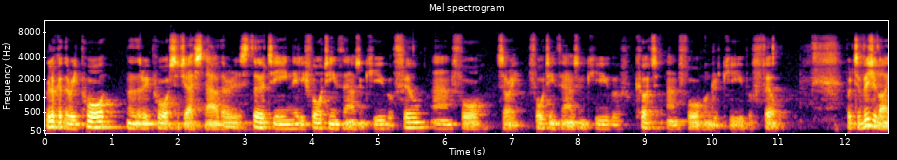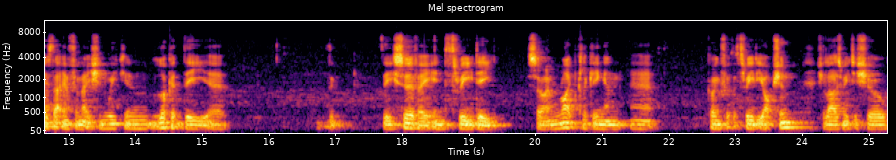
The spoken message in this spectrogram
We look at the report, and the report suggests now there is 13, nearly 14,000 cube of fill and four, sorry, 14,000 cube of cut and 400 cube of fill. But to visualize that information, we can look at the, uh, the, the survey in 3D. So I'm right clicking and uh, going for the 3D option, which allows me to show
